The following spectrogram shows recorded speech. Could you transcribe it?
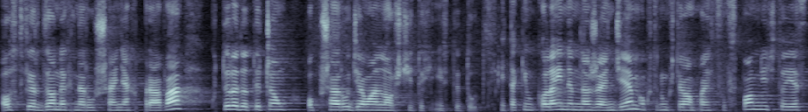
o stwierdzonych naruszeniach prawa, które dotyczą obszaru działalności tych instytucji. I takim kolejnym narzędziem, o którym chciałam Państwu wspomnieć, to jest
